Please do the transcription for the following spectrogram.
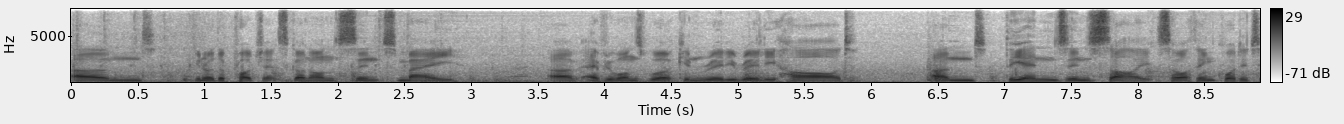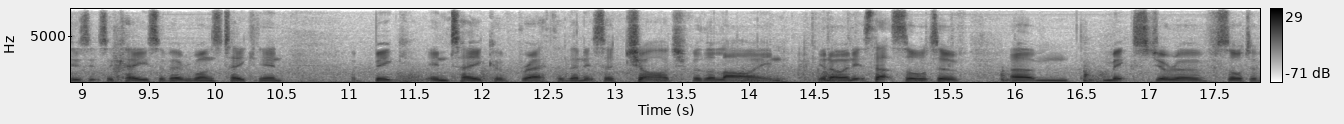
And, you know, the project's gone on since May. Um, everyone's working really, really hard. And the end's in sight. So I think what it is, it's a case of everyone's taking in a big intake of breath and then it's a charge for the line, you know, and it's that sort of um, mixture of sort of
